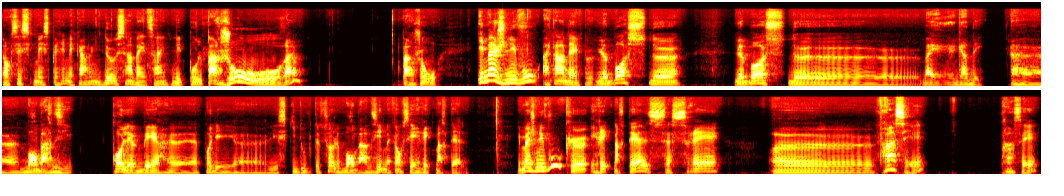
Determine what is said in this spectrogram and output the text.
Donc, c'est ce qui m'a inspiré, mais quand même 225 nids de poules par jour. Hein? par jour. Imaginez-vous, attendez un peu, le boss de. Le boss de. Ben, regardez. Euh, bombardier. Pas, le, euh, pas les, euh, les tout ça. Le bombardier, mettons, c'est Éric Martel. Imaginez-vous que Éric Martel, ce serait un Français. Français.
